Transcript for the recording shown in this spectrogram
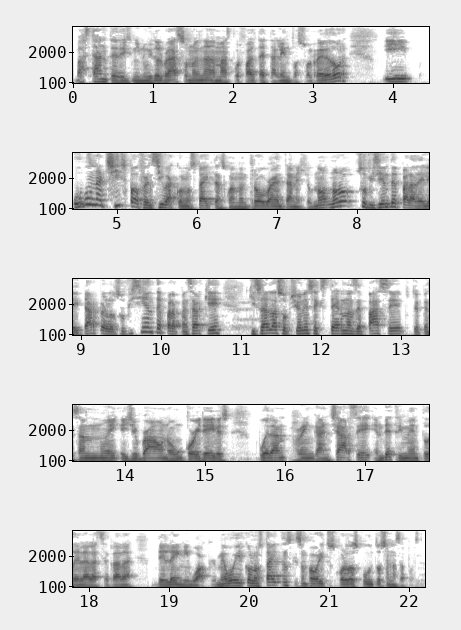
bastante disminuido el brazo. No es nada más por falta de talento a su alrededor. Y hubo una chispa ofensiva con los Titans cuando entró Brian Tannehill. No, no lo suficiente para deleitar, pero lo suficiente para pensar que quizás las opciones externas de pase, estoy pensando en un AJ Brown o un Corey Davis, puedan reengancharse en detrimento del ala cerrada de Laney Walker. Me voy a ir con los Titans, que son favoritos por dos puntos en las apuestas.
